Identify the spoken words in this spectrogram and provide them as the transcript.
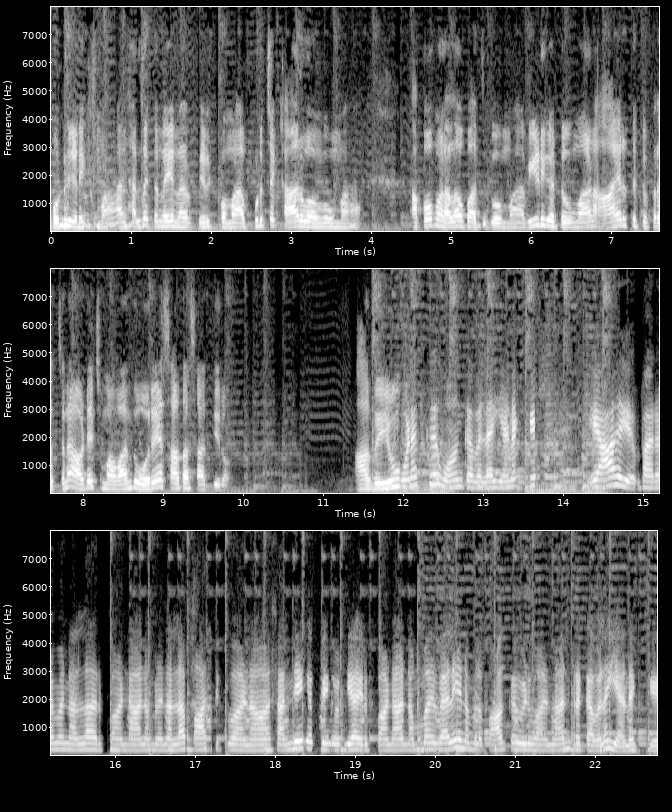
பொண்ணு கிடைக்குமா? நல்ல கல்லையே இருக்குமா பிடிச்ச கார் வாங்குவோமா? அப்போமா நல்லா பாத்துக்குவோமா வீடு கட்டுவோமான்னு ஆயிரத்தெட்டு பிரச்சனை அப்படியே சும்மா வந்து ஒரே சாதா சாத்திரும். அதையும் உனக்கு உன் கவலை எனக்கு யாரு வரவன் நல்லா இருப்பானா நம்மள நல்லா பாத்துக்குவானா சந்தேக பேர் வழியா இருப்பானா நம்ம வேலைய நம்மள பார்க்க விடுவானான்ற கவலை எனக்கு.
